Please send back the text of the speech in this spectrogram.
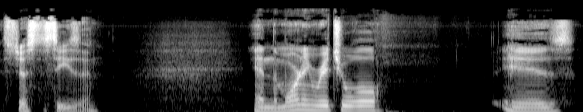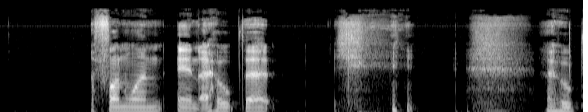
it's just a season. And the morning ritual is a fun one, and I hope that I hope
